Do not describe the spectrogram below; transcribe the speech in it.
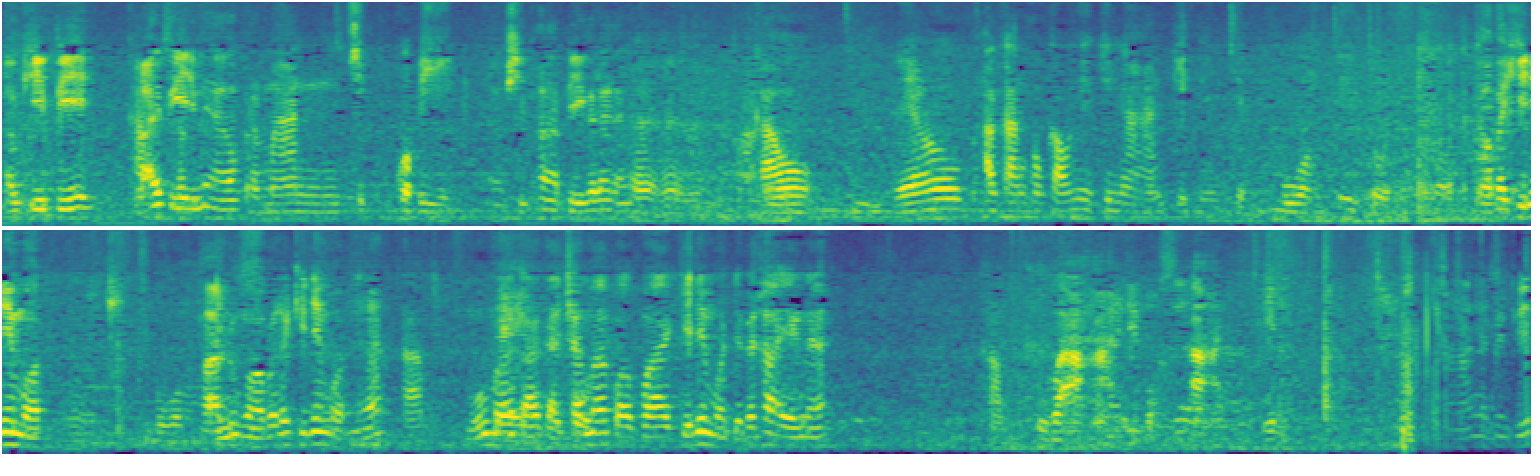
เอากี่ปีหลายปีไม่เอาประมาณสิบกว่าปีเอาสิบห้าปีก็แล้วกันเออเออเขาแล้วอาการของเขาเนี่ยกินอาหารผิดเนี่ยจะบวมที่ตัวเนี่ยต่อไปกินให้หมดเออบวมผ่านลูกงอกไปแล้วกินให้หมดนะครับหมูหมาตาไก่ช้างม้าควายควายกินให้หมดอย่าไปฆ่าเองนะครับคือว่าอาหารอาหารพิษอาหารเนี่ยเป็นพิษ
